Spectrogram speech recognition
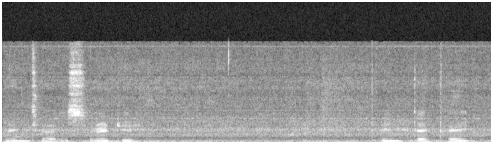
printer is ready. Printer page.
